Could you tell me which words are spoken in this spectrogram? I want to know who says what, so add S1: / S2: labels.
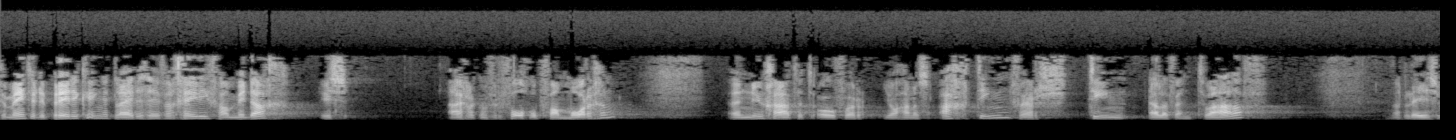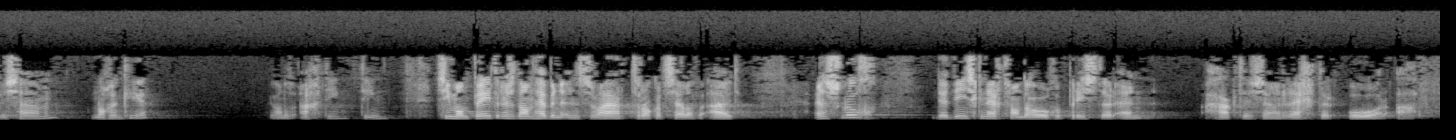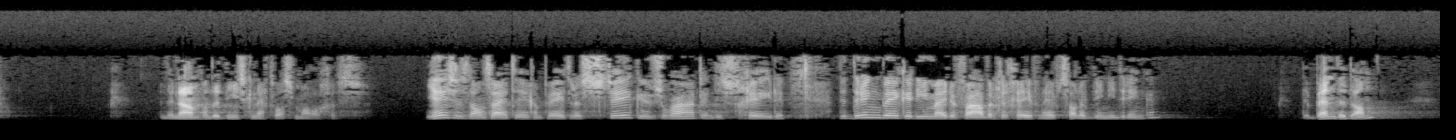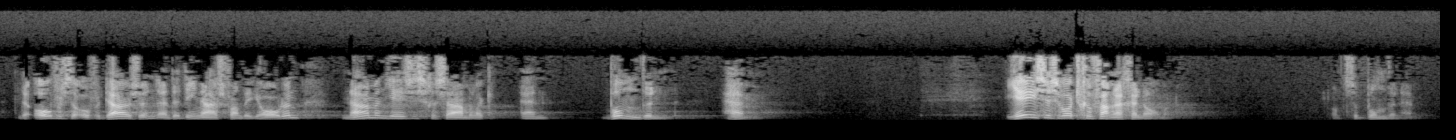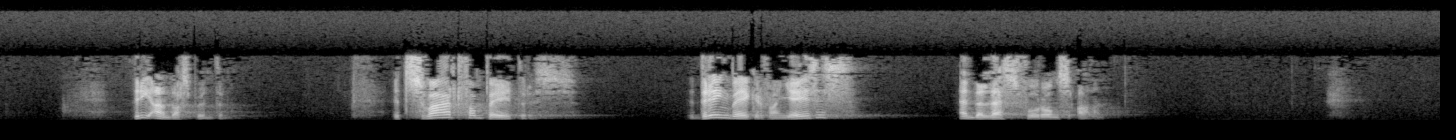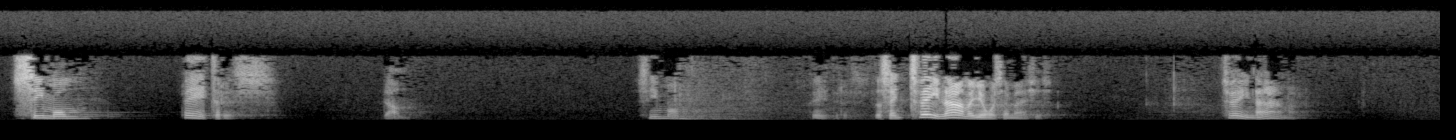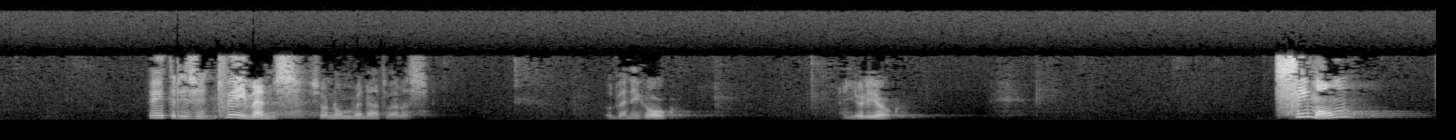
S1: Gemeente de prediking, het Leidersevangelie van middag, is eigenlijk een vervolg op van morgen. En nu gaat het over Johannes 18, vers 10, 11 en 12. Dat lezen we samen. Nog een keer. Johannes 18, 10. Simon Petrus dan hebben een zwaard, trok het zelf uit en sloeg de dienstknecht van de hoge priester en hakte zijn rechteroor af. De naam van de dienstknecht was Malchus. Jezus dan zei tegen Petrus, steek uw zwaard in de schede, de drinkbeker die mij de Vader gegeven heeft, zal ik die niet drinken? De bende dan, de overste over duizend en de dienaars van de Joden, namen Jezus gezamenlijk en bonden hem. Jezus wordt gevangen genomen. Want ze bonden hem. Drie aandachtspunten. Het zwaard van Petrus. De drinkbeker van Jezus. En de les voor ons allen. Simon Petrus. Dan. Simon Petrus. Dat zijn twee namen, jongens en meisjes. Twee namen. Peter is een tweemens, zo noemen we dat wel eens. Dat ben ik ook. En jullie ook. Simon,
